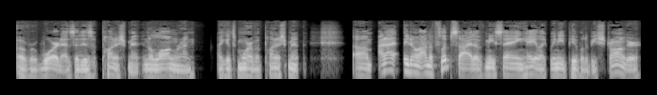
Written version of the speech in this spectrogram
a, a reward as it is a punishment in the long run. Like it's more of a punishment. Um, and I, you know, on the flip side of me saying, "Hey, like we need people to be stronger,"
